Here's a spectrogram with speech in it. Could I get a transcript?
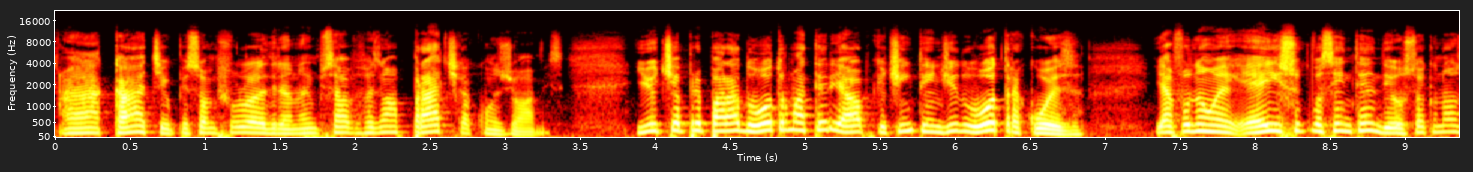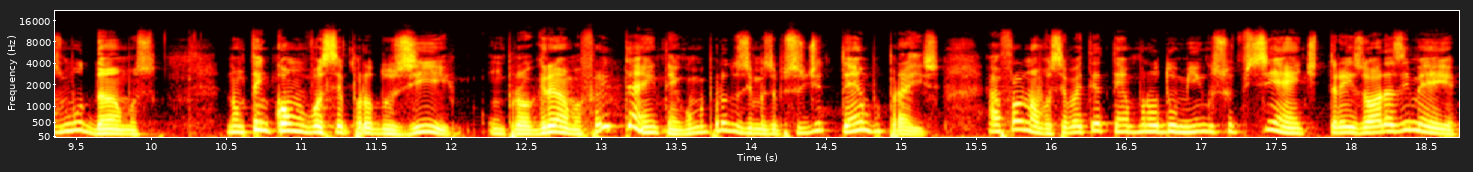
a Kátia, o pessoal me falou, Adriano, a gente precisava fazer uma prática com os jovens. E eu tinha preparado outro material, porque eu tinha entendido outra coisa. E ela falou, não, é, é isso que você entendeu, só que nós mudamos. Não tem como você produzir um programa? Eu falei, tem, tem como produzir, mas eu preciso de tempo para isso. Ela falou, não, você vai ter tempo no domingo suficiente, três horas e meia. Eu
